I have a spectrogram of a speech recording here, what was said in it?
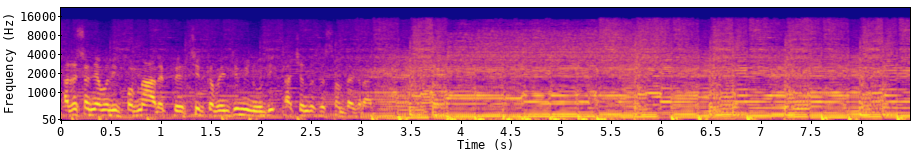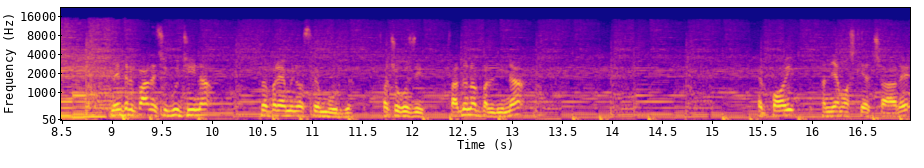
Adesso andiamo ad infornare per circa 20 minuti a 160 gradi. Mentre il pane si cucina, prepariamo i nostri hamburger. Faccio così, fate una pallina e poi andiamo a schiacciare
